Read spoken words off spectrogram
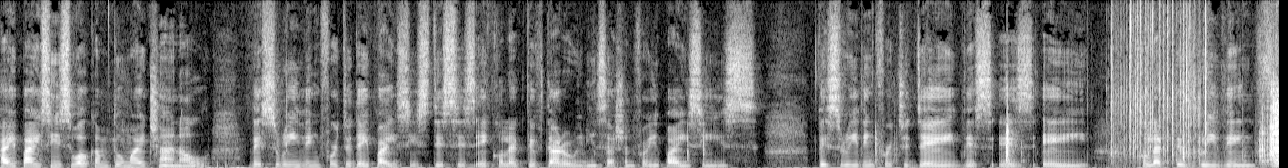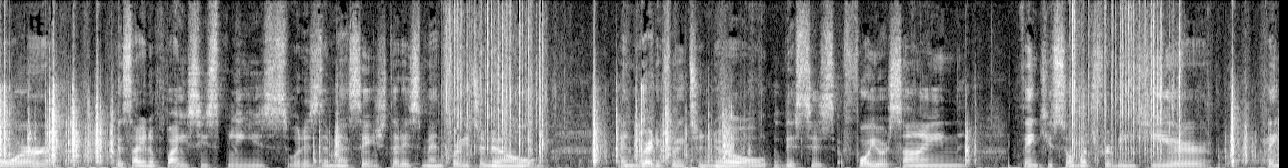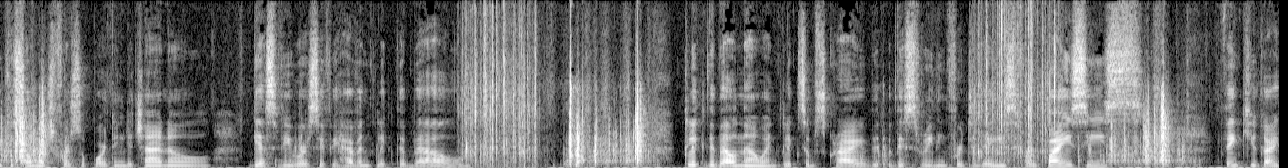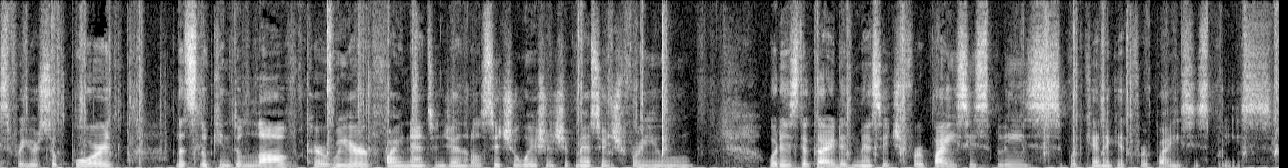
Hi Pisces, welcome to my channel. This reading for today Pisces, this is a collective tarot reading session for you Pisces. This reading for today, this is a collective reading for the sign of Pisces, please. What is the message that is meant for you to know? And ready for you to know, this is for your sign. Thank you so much for being here. Thank you so much for supporting the channel. Guest viewers, if you haven't clicked the bell, click the bell now and click subscribe. This reading for today is for Pisces. Thank you guys for your support. Let's look into love, career, finance, and general situationship message for you. What is the guided message for Pisces, please? What can I get for Pisces, please?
